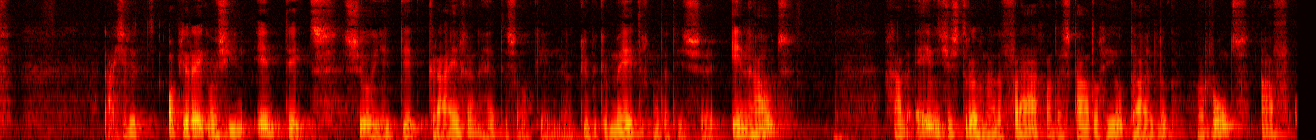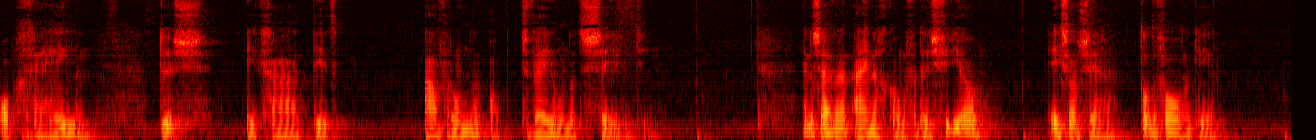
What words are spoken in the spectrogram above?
als je dit op je rekenmachine intikt, zul je dit krijgen. Het is ook in eh, kubieke meter, want het is uh, inhoud gaan we eventjes terug naar de vraag, want er staat toch heel duidelijk rondaf op gehelen. Dus ik ga dit afronden op 217. En dan zijn we aan het einde gekomen van deze video. Ik zou zeggen, tot de volgende keer.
